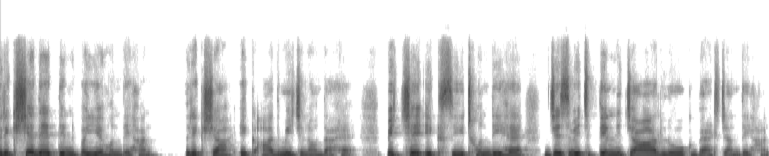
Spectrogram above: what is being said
ਰਿਕਸ਼ੇ ਦੇ ਤਿੰਨ ਪਹੀਏ ਹੁੰਦੇ ਹਨ। ਰਿਕਸ਼ਾ ਇੱਕ ਆਦਮੀ ਚਲਾਉਂਦਾ ਹੈ। ਪਿੱਛੇ ਇੱਕ ਸੀਟ ਹੁੰਦੀ ਹੈ, ਜਿਸ ਵਿੱਚ ਤਿੰਨ ਚਾਰ ਲੋਕ ਬੈਠ ਜਾਂਦੇ ਹਨ।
